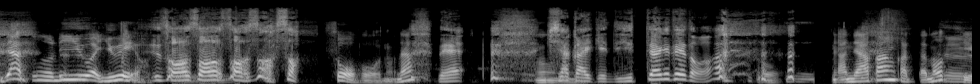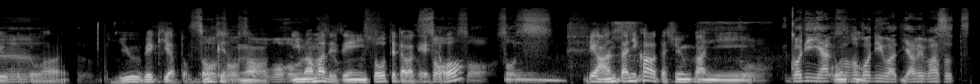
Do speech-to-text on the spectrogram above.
じゃあその理由は言えよ。そうそうそうそうそう。双方のな。ね。うん記者会見で言ってあげてと。なんであかんかったの？っていうことは言うべきやと思うけどな。今まで全員通ってたわけでしそうょそう、そうです。で、あんたに変わった瞬間うに、ん。5人や、その5人はやめますっつ。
